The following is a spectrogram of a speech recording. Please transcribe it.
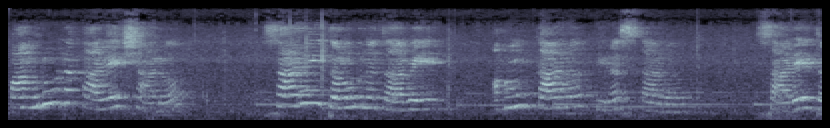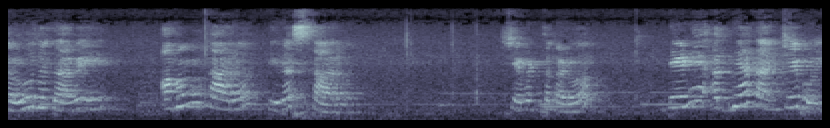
पांघरून काळे शार सारे जळून जावे अहंकार तिरस्कार. सारे जळून जावे अहंकार तिरस्कार. शेवटचं कडवं. देणे अज्ञातांचे होई.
